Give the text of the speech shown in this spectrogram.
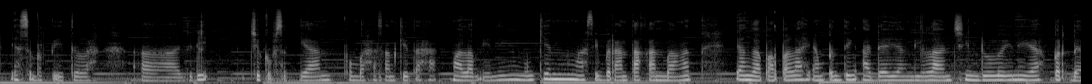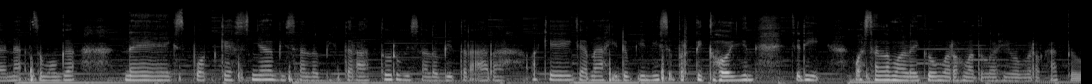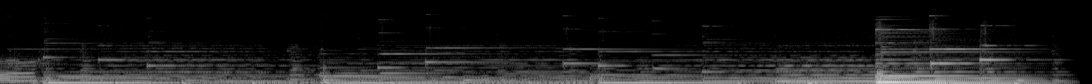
Ya seperti itulah. Uh, jadi cukup sekian pembahasan kita malam ini. Mungkin masih berantakan banget. Ya nggak apa-apa lah. Yang penting ada yang di launching dulu ini ya perdana. Semoga next podcastnya bisa lebih teratur bisa lebih terarah. Oke okay, karena hidup ini seperti koin. Jadi wassalamualaikum warahmatullahi wabarakatuh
